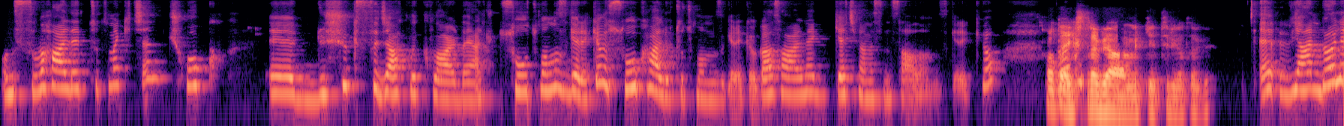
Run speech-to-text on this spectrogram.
Onu sıvı halde tutmak için çok e, düşük sıcaklıklarda yani soğutmamız gerekiyor ve soğuk halde tutmamız gerekiyor. Gaz haline geçmemesini sağlamamız gerekiyor. O da böyle, ekstra bir ağırlık getiriyor tabii. E, yani böyle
